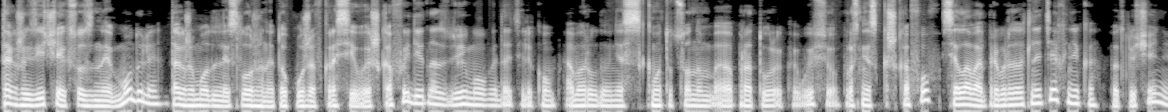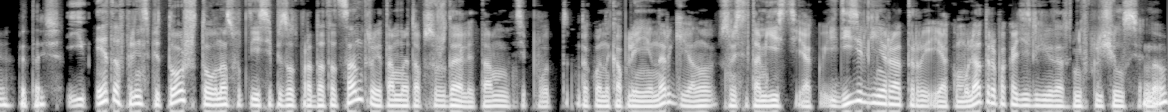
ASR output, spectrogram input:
Также из ячеек созданы модули, также модули сложены только уже в красивые шкафы 19-дюймовые, да, телеком, оборудование с коммутационным э, аппаратурой, как бы и все. Просто несколько шкафов, силовая преобразовательная техника, подключение, питайся. И это, в принципе, то, что у нас вот есть эпизод про дата-центры, и там мы это обсуждали, там, типа, вот такое накопление энергии, оно, в смысле, там есть и, и дизель-генераторы, и аккумуляторы, пока дизель-генератор не включился. Да.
